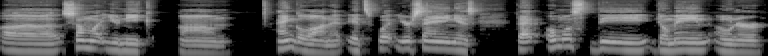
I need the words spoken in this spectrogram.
a somewhat unique um, angle on it. It's what you're saying is that almost the domain owner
